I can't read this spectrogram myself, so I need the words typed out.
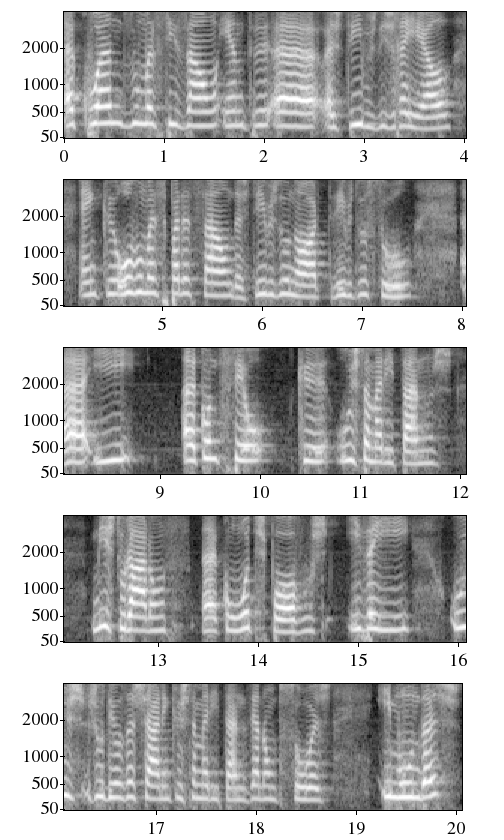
a quando de uma cisão entre uh, as tribos de Israel, em que houve uma separação das tribos do norte, tribos do sul, uh, e aconteceu que os samaritanos misturaram-se uh, com outros povos e daí os judeus acharem que os samaritanos eram pessoas imundas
